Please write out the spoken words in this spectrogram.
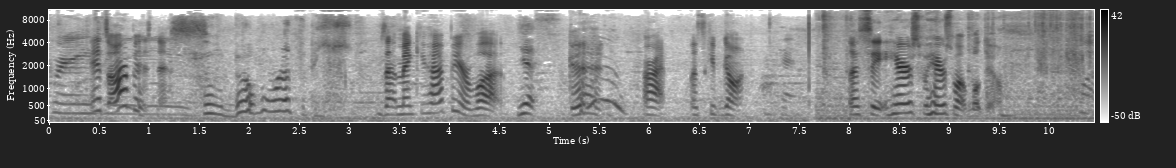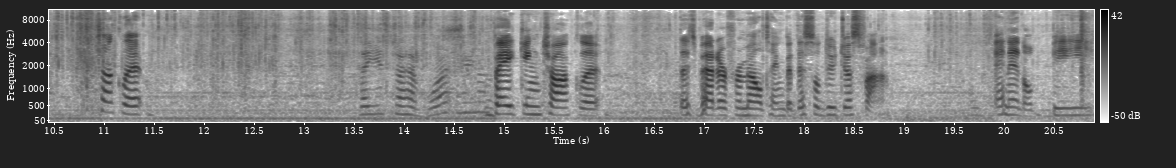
crazy. It's our business. So double recipe. Does that make you happy or what? Yes. Good. Woo. All right, let's keep going. Okay. Let's see. Here's here's what we'll do. What? Chocolate, They used to have what? Nina? baking chocolate. That's better for melting, but this will do just fine. And it'll be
